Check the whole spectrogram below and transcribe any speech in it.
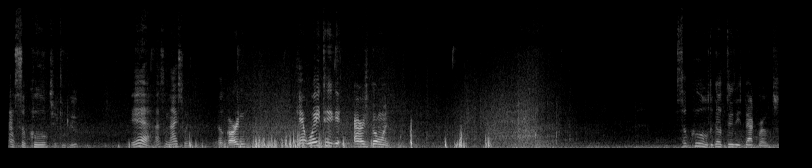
That's so cool. Chicken coop. Yeah, that's a nice one. Little garden. Can't wait till you get ours going. It's so cool to go through these back roads.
